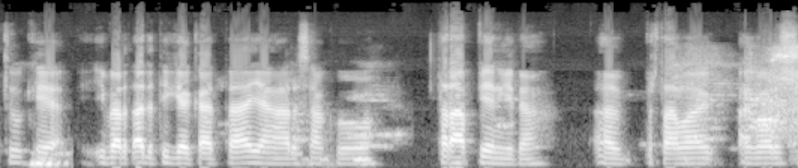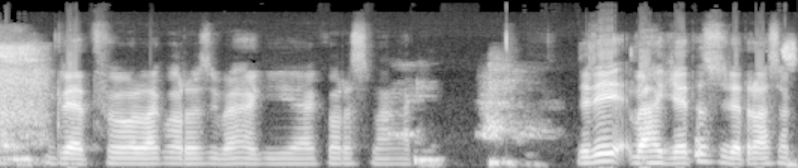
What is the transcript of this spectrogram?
tuh kayak ibarat ada tiga kata yang harus aku terapin gitu. Eh, pertama aku harus grateful aku harus bahagia aku harus semangat. Jadi bahagia itu sudah termasuk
